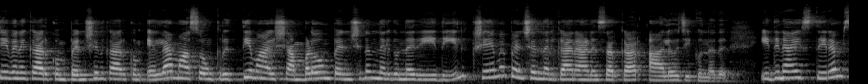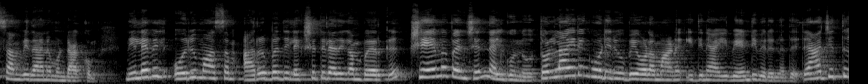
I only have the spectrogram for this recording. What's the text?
ജീവനക്കാർക്കും പെൻഷൻകാർക്കും എല്ലാ മാസവും കൃത്യമായി ശമ്പളവും പെൻഷനും നൽകുന്ന രീതിയിൽ ക്ഷേമ പെൻഷൻ നൽകാനാണ് സർക്കാർ ആലോചിക്കുന്നത്. ഇതിനായി സ്ഥിരം സംവിധാനമുണ്ടാക്കും നിലവിൽ ഒരു മാസം അറുപത് ലക്ഷത്തിലധികം പേർക്ക് ക്ഷേമ പെൻഷൻ നൽകുന്നു. തൊള്ളായിരം കോടി രൂപയോളമാണ് ഇതിനായി വേണ്ടിവരുന്നത്. രാജ്യത്ത്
